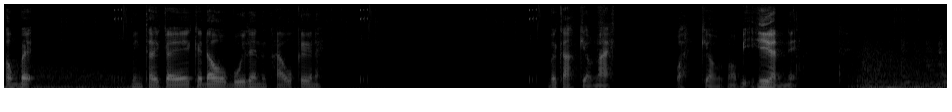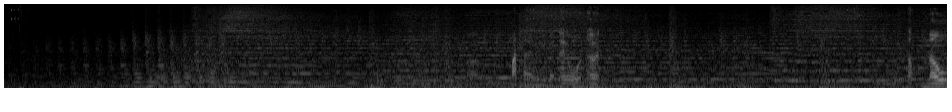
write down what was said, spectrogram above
Không bệ Mình thấy cái cái đầu búi lên khá ok này. Với cả kiểu này. Uầy, kiểu nó bị hiền ấy. Mặt này mình vẫn thấy ổn hơn. Tóc nâu.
